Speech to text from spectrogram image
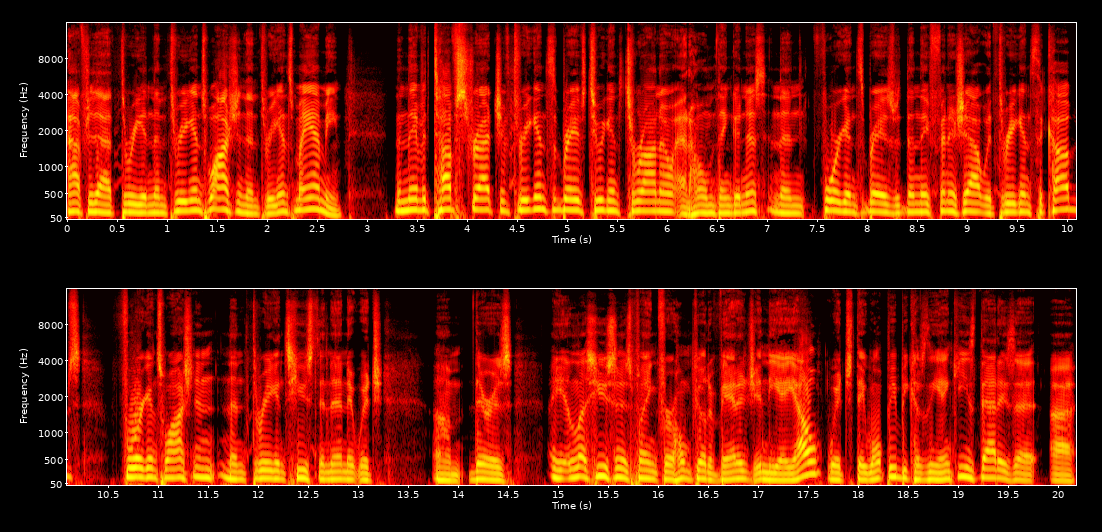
after that, three, and then three against Washington, then three against Miami. Then they have a tough stretch of three against the Braves, two against Toronto at home, thank goodness, and then four against the Braves. But then they finish out with three against the Cubs, four against Washington, and then three against Houston, and it which um, there is unless Houston is playing for home field advantage in the AL, which they won't be because of the Yankees. That is a, a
